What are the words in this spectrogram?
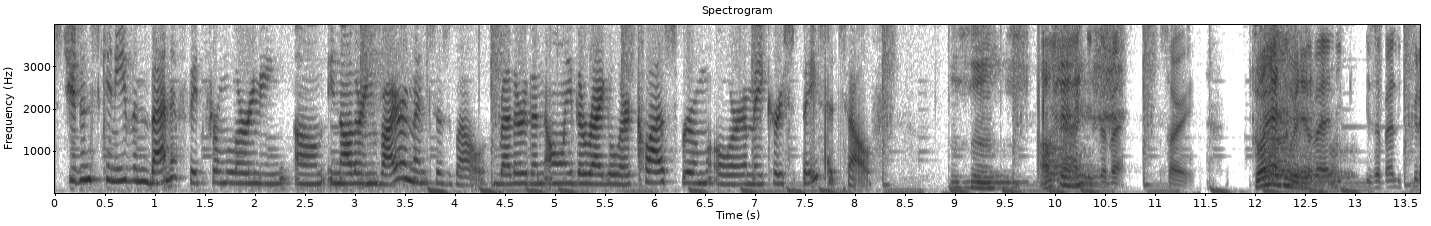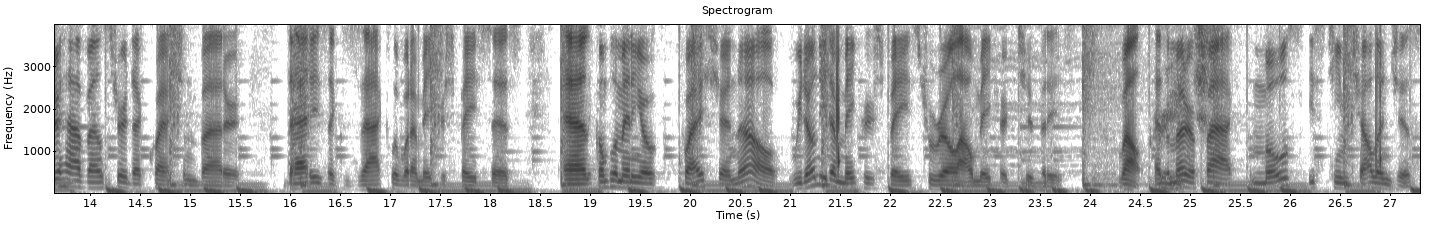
students can even benefit from learning um, in other environments as well, rather than only the regular classroom or a makerspace itself. Mm-hmm. Okay. Yeah, Izabelle, sorry. Go ahead with Izabelle, it. Izabelle, you couldn't have answered that question better. That is exactly what a makerspace is. And complementing your question, no, we don't need a makerspace to roll out maker activities. Well, as Great. a matter of fact, most STEAM challenges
